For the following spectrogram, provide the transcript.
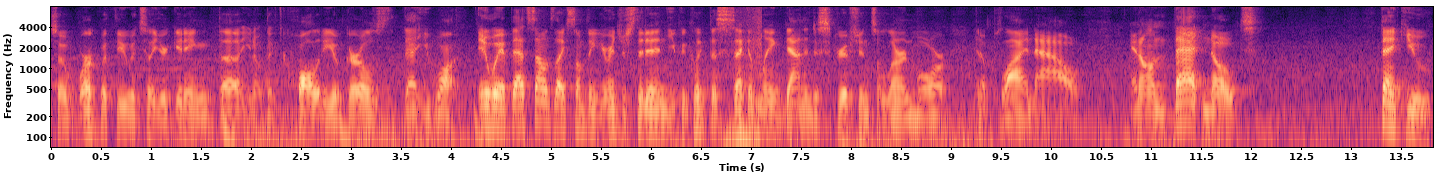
to work with you until you're getting the you know the quality of girls that you want. Anyway if that sounds like something you're interested in you can click the second link down in description to learn more and apply now. And on that note thank you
